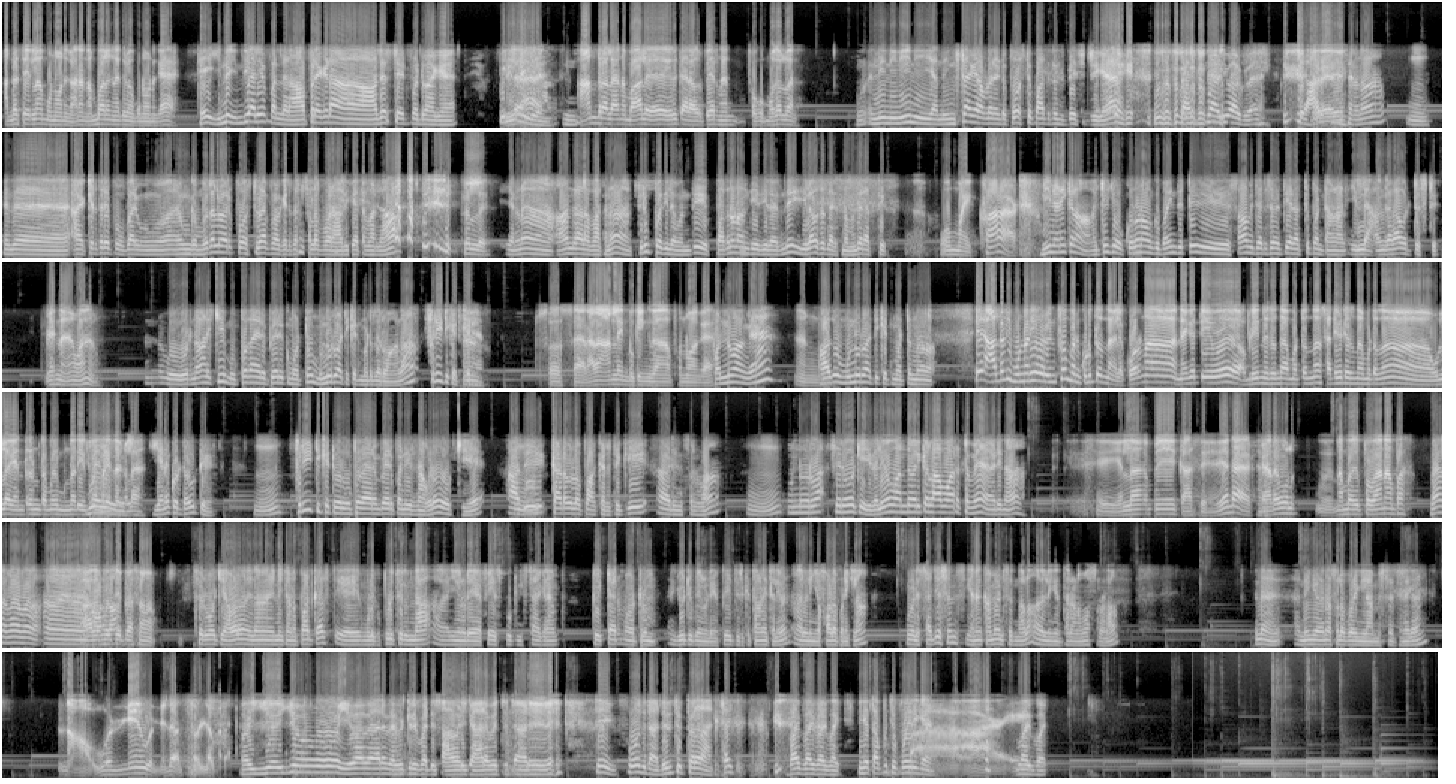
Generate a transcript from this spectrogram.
அந்த சைட்லாம் பண்ணுவானுங்க. ஆனா நம்ம ஆளுங்க தெரியுமா பண்ணுவானுங்க? டேய் இன்னும் இந்தியாலயே பண்ணலடா. அப்புறம் எங்கடா அதர் ஸ்டேட் பண்ணுவாங்க. ஆந்திரால நம்ம ஆளு இருக்காரு அவர் பேர் முதல்வன். நீ நீ நீ நீ அந்த இன்ஸ்டாகிராம்ல ரெண்டு போஸ்ட் பார்த்துட்டு வந்து பேசிட்டு இருக்க. இந்த கிட்டத்தட்ட இப்போ பாரு உங்க- முதல்வர் போஸ்ட் தான் இப்போ கிட்டத்தட்ட சொல்ல போறேன் அதுக்கேத்த மாதிரி தான். சொல்லு. என்னன்னா ஆந்திரால பார்த்தோன்னா திருப்பதியில வந்து பதினொன்னாம் தேதியில இருந்து இலவச தரிசனம் வந்து ரத்து. ஓ மை காட் நீ நினைக்கலாம். ஐயோ கொரோனாவுக்கு பயந்துட்டு சாமி தரிசனத்தையே ரத்து பண்ணிட்டாங்க. இல்ல அங்கதான் ஒரு ட்விஸ்ட் என்ன வா. ஒரு நாளைக்கு முப்பதாயிரம் பேருக்கு மட்டும் முந்நூறு ரூபா டிக்கெட் மட்டும் தருவாங்களாம் ஃப்ரீ டிக்கெட் கிடையாது. ஸோ சார் அதான் ஆன்லைன் புக்கிங் தான் பண்ணுவாங்க. பண்ணுவாங்க. அதுவும் முந்நூறு ரூபா டிக்கெட் மட்டும்தான். ஏ ஆல்ரெடி முன்னாடியே ஒரு இன்ஃபார்மெண்ட் கொடுத்துருந்தாங்களே கொரோனா நெகட்டிவ் அப்படின்னு இருந்தா மட்டும்தான் சர்டிஃபிகேட் இருந்தா மட்டும்தான் உள்ள என்ட்ரன்ற மாதிரி முன்னாடி இன்ஃபார்ம் இல்ல, பண்ணிருந்தாங்கல்ல எனக்கு ஒரு டவுட் ம். ஃப்ரீ டிக்கெட் ஒரு முப்பதாயிரம் பேர் பண்ணியிருந்தா கூட ஓகே அது கடவுளை பாக்குறதுக்கு அப்படின்னு சொல்லலாம். ம். முந்நூறு ரூபா. சரி ஓகே இதுலயும் வந்த வரைக்கும் லாபம் வரட்டுமே அப்படின்னா. எல்லாமே காசு. ஏண்டா கடவுளுக்கு நம்ம இப்ப வேணாம்ப்பா. வேணாம் வேணாம் வேணாம். அதை பேசணும் சரி ஓகே. அவ்வளோதான். இதான் இன்னைக்கான பாட்காஸ்ட் உங்களுக்கு பிடிச்சிருந்தா என்னுடைய ஃபேஸ்புக் இன்ஸ்டாகிராம் ட்விட்டர் மற்றும் யூடியூப்ல என்னுடைய பேஜ் இருக்கு தானே தலைவன். அதில் நீங்கள் ஃபாலோ பண்ணிக்கலாம். உங்களுடைய சஜஷன்ஸ் எனக்கு கமெண்ட்ஸ் இருந்தாலும் அதில் நீங்கள் தாராளமாக சொல்லலாம். என்ன நீங்கள் எதனா சொல்ல போறீங்களா மிஸ்டர் தினகரன்? நான் ஒன்னே ஒண்ணுதான் சொல்ல ஐயோ இவன் வேற வெவிக்கிரி பண்ணி சாவடிக்க ஆரம்பிச்சுட்டாரு டேய் போதுடா நிறுத்தி தரடா பாய் பாய் பாய் பாய் நீங்க தப்பிச்சு போயிருங்க. பாய் பாய்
